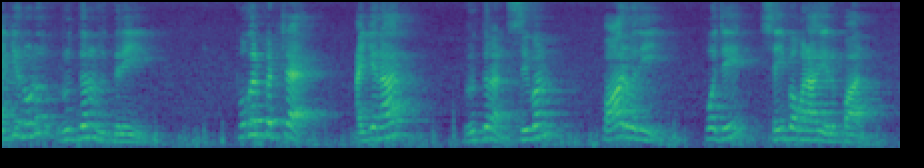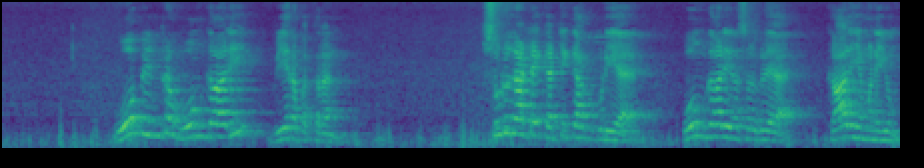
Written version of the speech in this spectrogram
ஐயனோடு ருத்ரன் ருத்ரி. புகழ்பெற்ற ஐயனார் ருத்ரன் சிவன் பார்வதி. பூஜை செய்பவனாக இருப்பான். ஓம் என்ற ஓங்காளி வீரபத்திரன் சுடுகாட்டை கட்டி காக்கக்கூடிய ஓங்காளி என சொல்லக்கூடிய காளியம்மனையும்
